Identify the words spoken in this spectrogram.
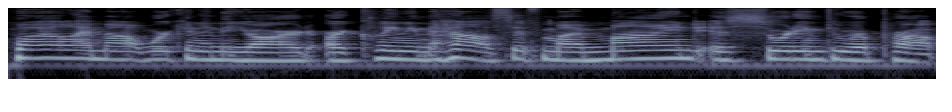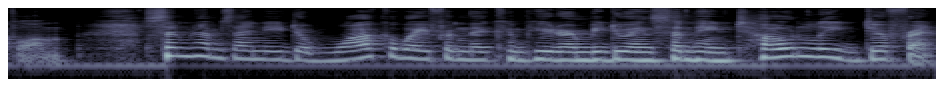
while I'm out working in the yard or cleaning the house if my mind is sorting through a problem. Sometimes I need to walk away from the computer and be doing something totally different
